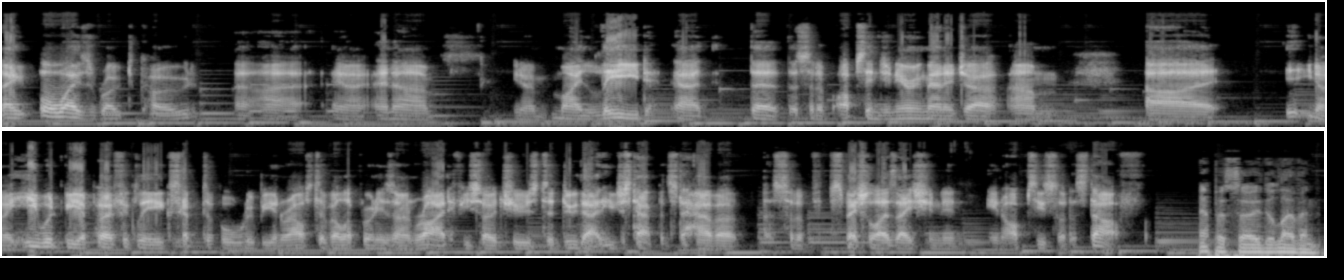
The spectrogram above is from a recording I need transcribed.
they always wrote code, uh, uh, and um, you know my lead, uh, the the sort of ops engineering manager. Um, uh, you know, he would be a perfectly acceptable Ruby and Rails developer in his own right if you so choose to do that. He just happens to have a, a sort of specialization in, in opsy sort of stuff. Episode 11.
